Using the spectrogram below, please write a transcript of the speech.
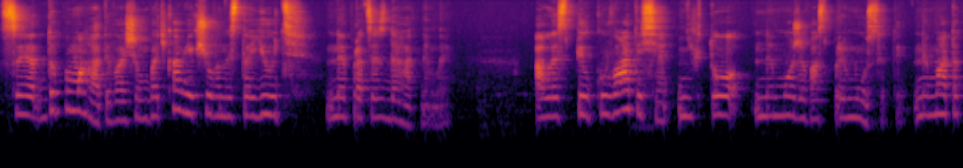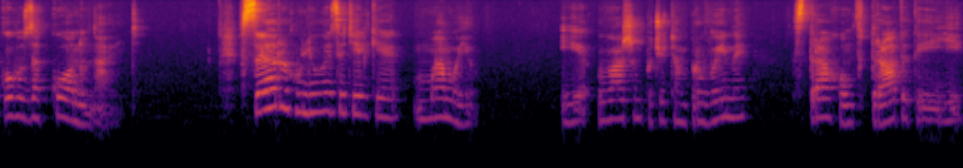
це допомагати вашим батькам, якщо вони стають непрацездатними. Але спілкуватися ніхто не може вас примусити. Нема такого закону навіть. Все регулюється тільки мамою і вашим почуттям провини, страхом втратити її,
